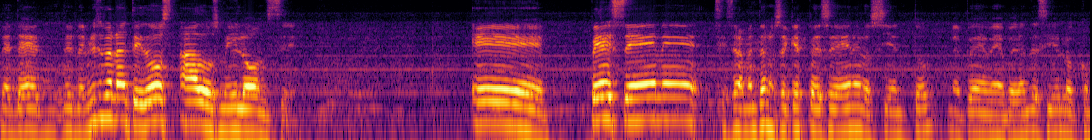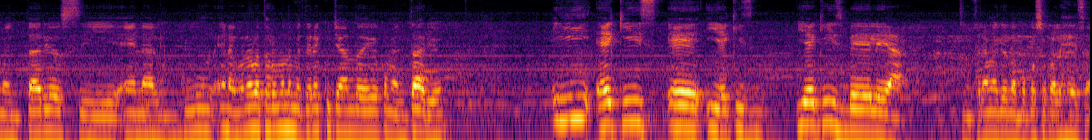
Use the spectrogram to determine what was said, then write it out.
desde, desde 1992 a 2011. Eh, PSN, sinceramente no sé qué es PSN, lo siento. Me, me pueden decir en los comentarios si en algún en alguna plataforma donde me estén escuchando hay comentario. Y X e, y X y XBLA. Sinceramente tampoco sé cuál es esa.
